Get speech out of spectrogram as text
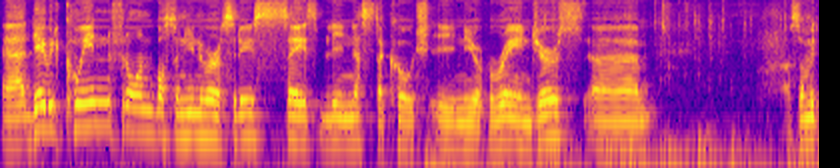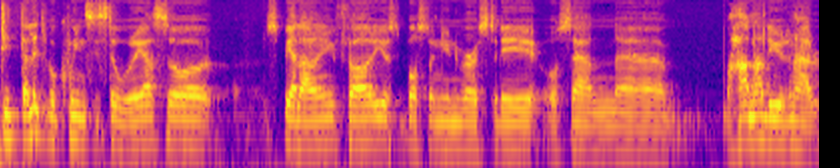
är. Eh, David Quinn från Boston University sägs bli nästa coach i New York Rangers. Eh, alltså om vi tittar lite på Quinns historia så spelar han ju för just Boston University och sen... Eh, han hade ju den här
